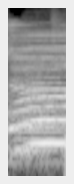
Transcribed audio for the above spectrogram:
So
